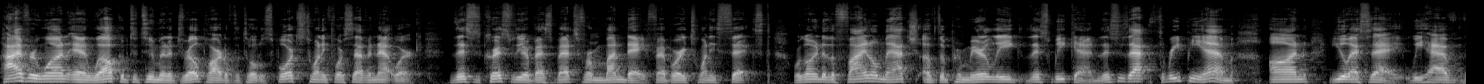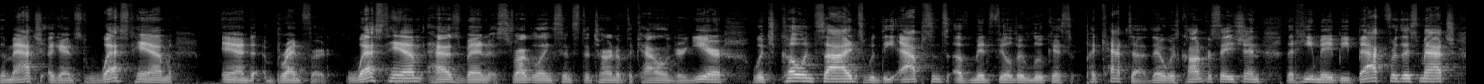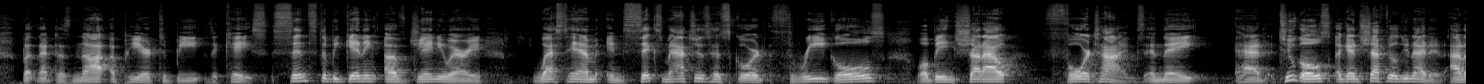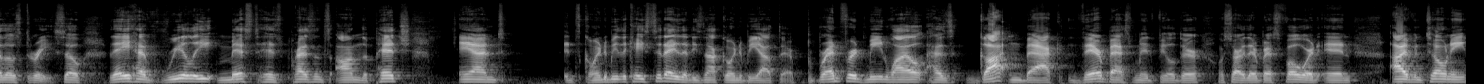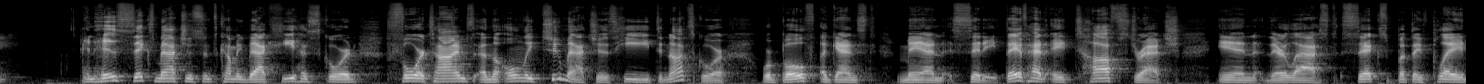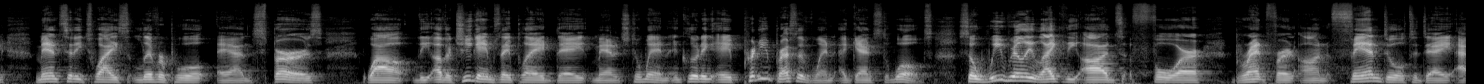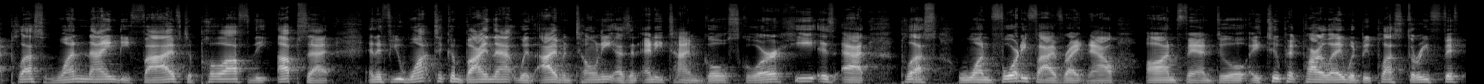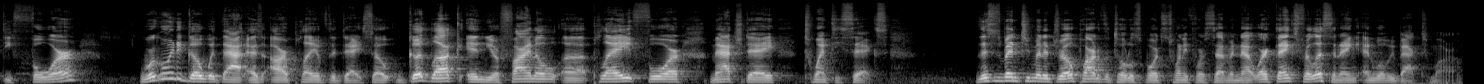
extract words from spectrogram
Hi, everyone, and welcome to Two Minute Drill, part of the Total Sports 24 7 network. This is Chris with your best bets for Monday, February 26th. We're going to the final match of the Premier League this weekend. This is at 3 p.m. on USA. We have the match against West Ham and Brentford. West Ham has been struggling since the turn of the calendar year, which coincides with the absence of midfielder Lucas Paqueta. There was conversation that he may be back for this match, but that does not appear to be the case. Since the beginning of January, West Ham in six matches has scored three goals while being shut out four times, and they had two goals against Sheffield United out of those three. So they have really missed his presence on the pitch. And it's going to be the case today that he's not going to be out there. Brentford, meanwhile, has gotten back their best midfielder, or sorry, their best forward in Ivan Toney. In his six matches since coming back, he has scored four times, and the only two matches he did not score were both against Man City. They've had a tough stretch in their last six, but they've played Man City twice, Liverpool, and Spurs. While the other two games they played, they managed to win, including a pretty impressive win against Wolves. So we really like the odds for Brentford on FanDuel today at plus 195 to pull off the upset. And if you want to combine that with Ivan Toney as an anytime goal scorer, he is at plus 145 right now on FanDuel. A two pick parlay would be plus 354. We're going to go with that as our play of the day. So good luck in your final uh, play for match day 26. This has been Two Minute Drill, part of the Total Sports 24 7 network. Thanks for listening, and we'll be back tomorrow.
